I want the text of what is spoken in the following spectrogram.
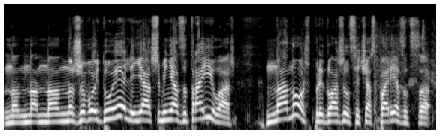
на, на, на, на живой дуэли. Я аж меня затроило аж. На нож предложил сейчас порезаться.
